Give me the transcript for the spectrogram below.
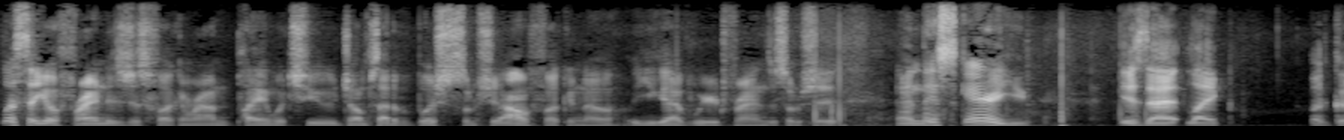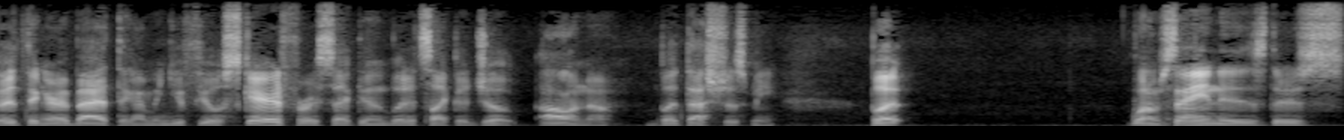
let's say your friend is just fucking around playing with you, jumps out of a bush some shit. I don't fucking know. You have weird friends or some shit, and they scare you. Is that like a good thing or a bad thing? I mean, you feel scared for a second, but it's like a joke. I don't know, but that's just me. But what I'm saying is there's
